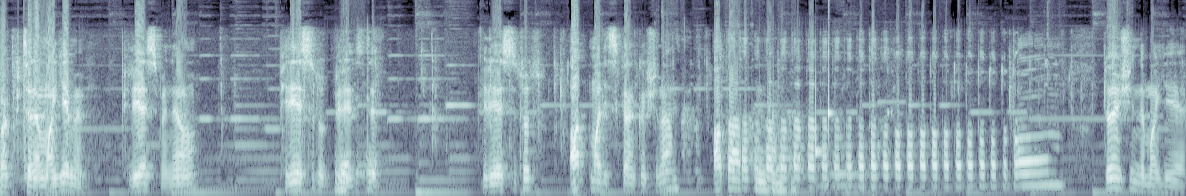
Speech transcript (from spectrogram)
Bak bir tane mage mi? Priest mi? Ne o? Priest'i tut Priest'i. Priest'i tut. At Malis kanka şuna. At at at at at at at at at at at at at at at at at at at at Dön şimdi mageye.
